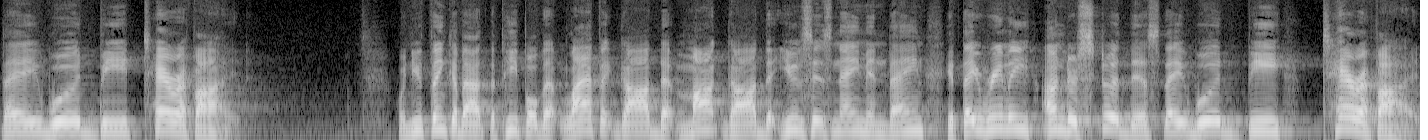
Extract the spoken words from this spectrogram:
they would be terrified. When you think about the people that laugh at God, that mock God, that use His name in vain, if they really understood this, they would be terrified.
